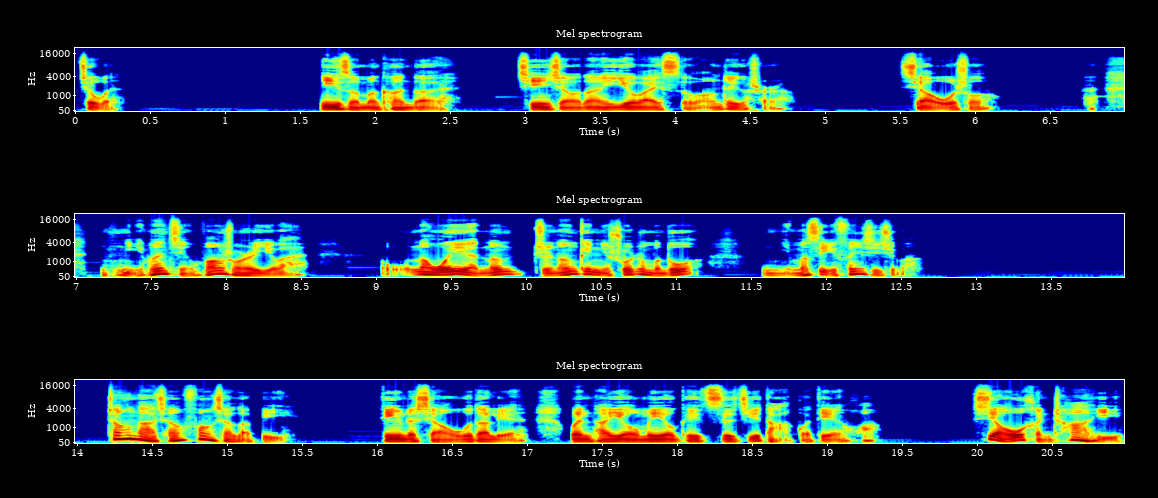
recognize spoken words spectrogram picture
就问：“你怎么看待秦小丹意外死亡这个事儿啊？”小吴说：“ 你们警方说是意外，那我也能只能跟你说这么多，你们自己分析去吧。”张大强放下了笔，盯着小吴的脸，问他有没有给自己打过电话。小吴很诧异。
